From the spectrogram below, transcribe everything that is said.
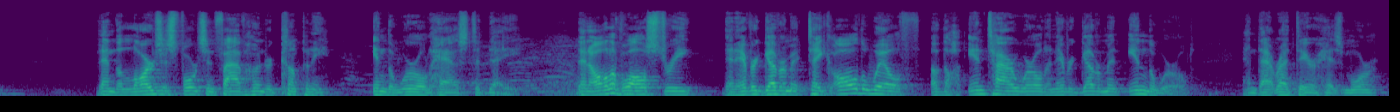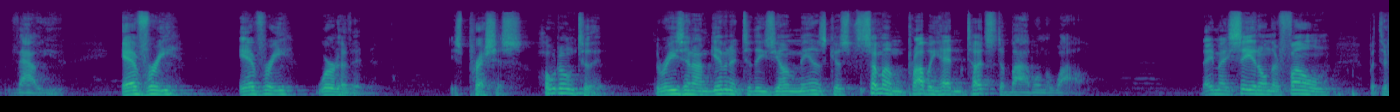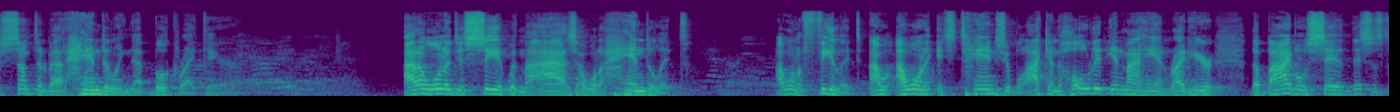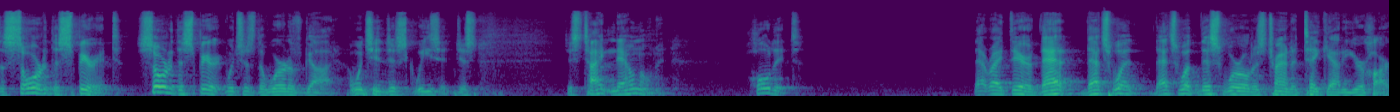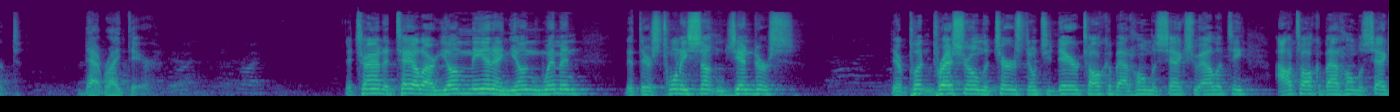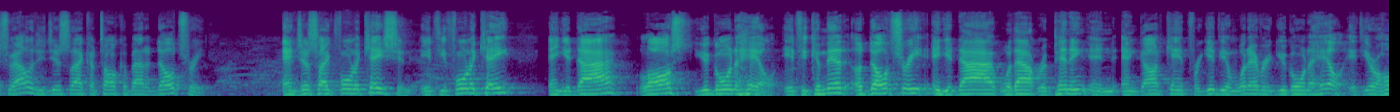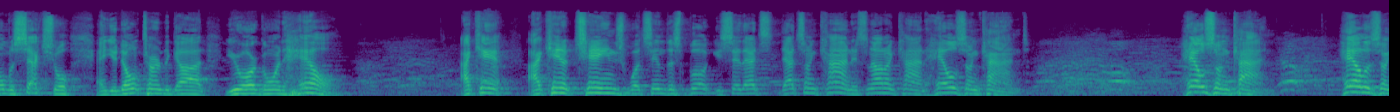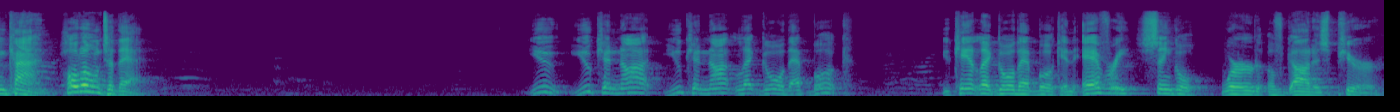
than the largest Fortune 500 company in the world has today. Than all of Wall Street, than every government. Take all the wealth of the entire world and every government in the world, and that right there has more value. Every, every word of it is precious. Hold on to it. The reason I'm giving it to these young men is because some of them probably hadn't touched the Bible in a while. They may see it on their phone, but there's something about handling that book right there. I don't want to just see it with my eyes, I want to handle it. I want to feel it. I, I want it, it's tangible. I can hold it in my hand right here. The Bible said this is the sword of the Spirit, sword of the Spirit, which is the Word of God. I want you to just squeeze it, just, just tighten down on it, hold it. That right there, that, that's, what, that's what this world is trying to take out of your heart. That right there. They're trying to tell our young men and young women that there's 20 something genders they're putting pressure on the church. Don't you dare talk about homosexuality. I'll talk about homosexuality just like I talk about adultery and just like fornication. If you fornicate and you die lost, you're going to hell. If you commit adultery and you die without repenting and, and God can't forgive you and whatever, you're going to hell. If you're a homosexual and you don't turn to God, you are going to hell. I can't I can't change what's in this book. You say that's that's unkind. It's not unkind. Hell's unkind. Hell's unkind. Hell is unkind. Hold on to that. You, you cannot you cannot let go of that book. You can't let go of that book. And every single word of God is pure.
